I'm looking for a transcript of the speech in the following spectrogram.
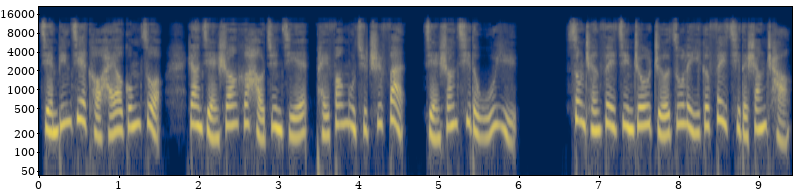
简冰借口还要工作，让简双和郝俊杰陪方木去吃饭。简双气得无语。宋晨费尽周折租了一个废弃的商场，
